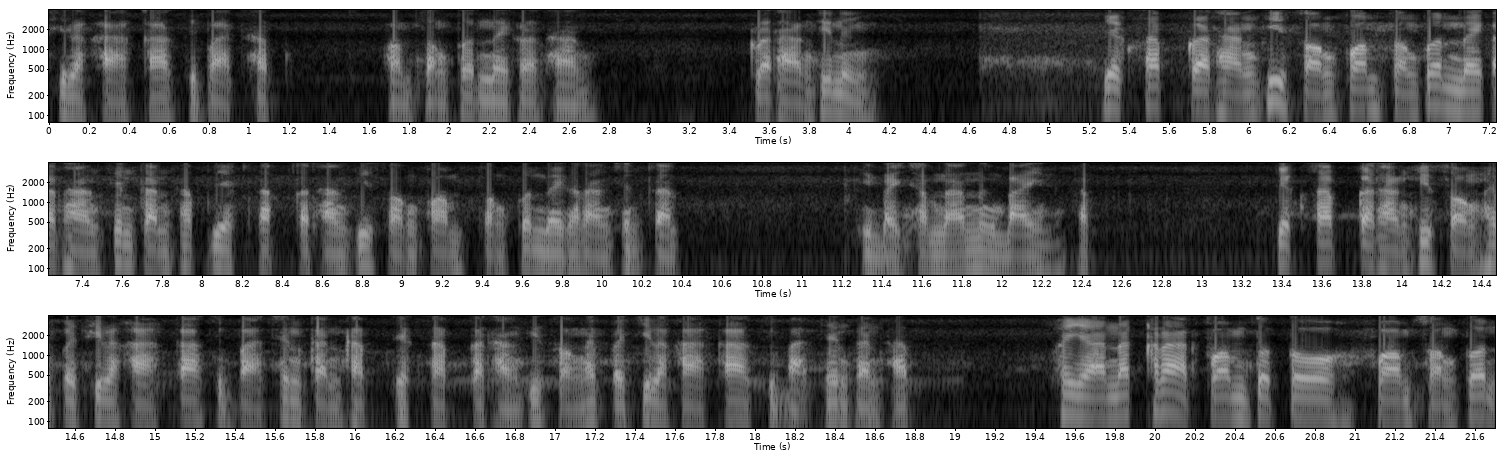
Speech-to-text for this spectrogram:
ที่ราคา 90 บาทครับฟอร์มสองต้นในกระถาง กระถางที่หนึ่งเรียกทรัพย์กระถางที่สองฟอร์มสองต้นในกระถางเช่นกันครับเรียกทรัพย์กระถางที่สองฟอร์มสองต้นในกระถางเช่นกันมีใบชำน้ำหนึ่งใบนะครับเรียกทรัพย์กระถางที่สองให้ไปที่ราคา 90 บาทเช่นกันครับเรียกทรัพย์กระถางที่สองให้ไปที่ราคา 90 บาทเช่นกันครับพญานักคราชฟอร์มโตๆฟอร์มสองต้น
